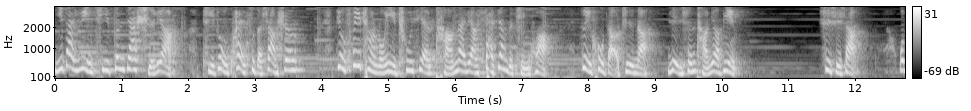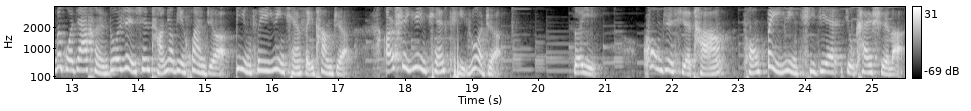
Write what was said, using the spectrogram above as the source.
一旦孕期增加食量，体重快速的上升。就非常容易出现糖耐量下降的情况，最后导致呢妊娠糖尿病。事实上，我们国家很多妊娠糖尿病患者并非孕前肥胖者，而是孕前体弱者。所以，控制血糖从备孕期间就开始了，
